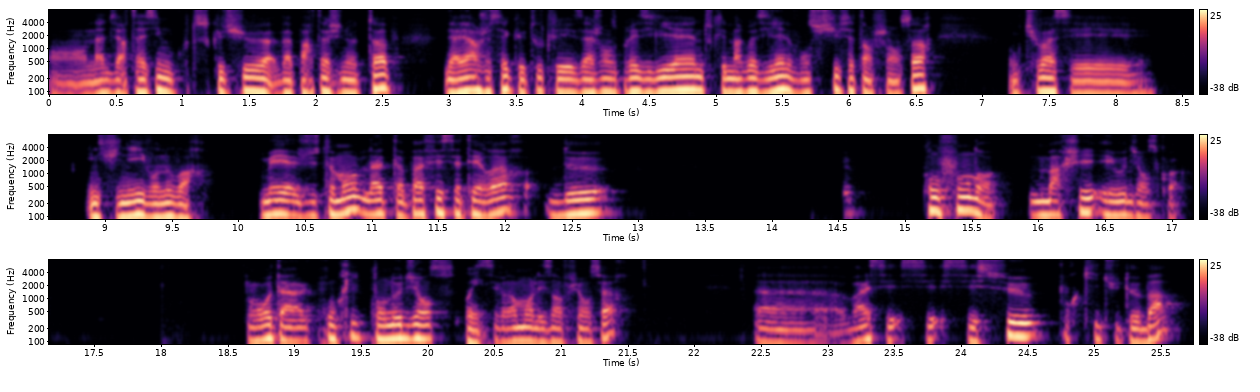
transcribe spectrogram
en advertising ou tout ce que tu veux va partager notre top. Derrière, je sais que toutes les agences brésiliennes, toutes les marques brésiliennes vont suivre cet influenceur. Donc tu vois, c'est in fine, ils vont nous voir. Mais justement, là, t'as pas fait cette erreur de confondre marché et audience, quoi. En gros, t'as compris que ton audience, c'est vraiment les influenceurs. Euh, voilà, c'est ceux pour qui tu te bats,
